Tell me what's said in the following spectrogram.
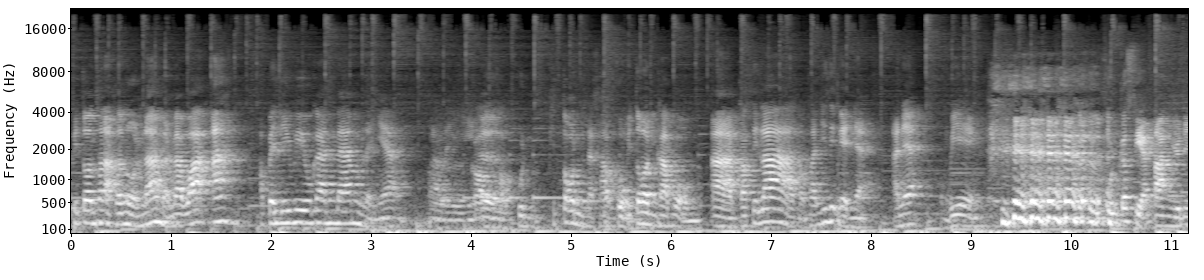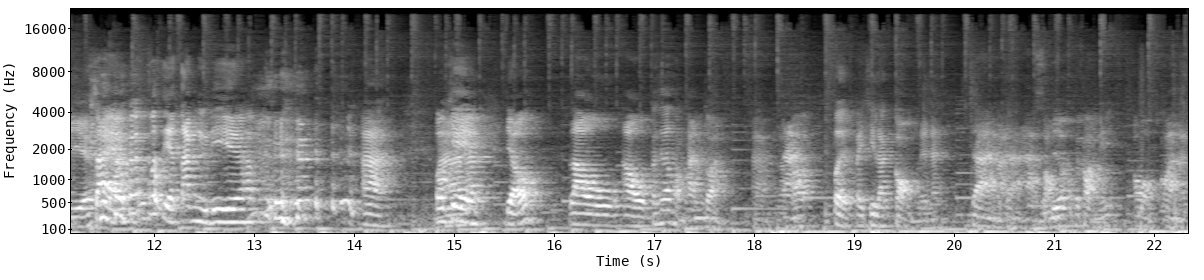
พี่ต้นสนับสนุนนะเหมือนแบบว่าอะเอาไปรีวิวกันแบมอะไรเงี้ยอะไรอย่างงี้ก็เออขอบคุณพี่ต้นนะคขรับอบคุณพี่ต้นครับผมอ่ากอซิล่า2021 เนี่ย อันเนี้ยของพี่เองก็คือคุณก็เสียตังค์อยู่ดีอะใช่ครับผมก็เสียตังค์อยู่ดีนะครับอะโอเคมาเดี๋ยวเราเอากอซิล่า2,000 ก่อนอะแล้วก็เปิดไปทีละกล่องเลยนะใช่อะอะสองเลือกไปก่อนนี้เอาออกก่อนนะ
